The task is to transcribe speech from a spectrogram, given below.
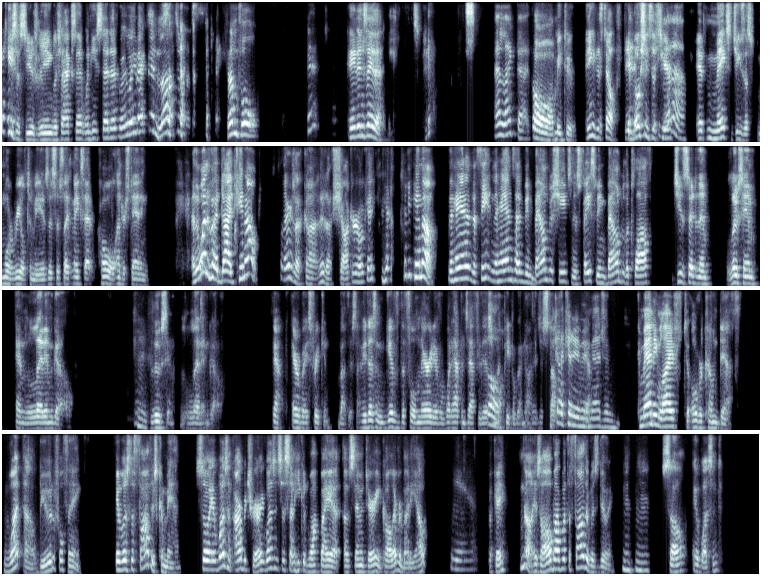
Jesus used the English accent when he said it way, way back then. Lazarus, come full. He didn't say that. I like that. Oh, me too. And you can just tell the emotions that's here. Yeah. It makes Jesus more real to me. Is this just like makes that whole understanding. And the one who had died came out. Well, there's a there's a shocker. Okay, Yeah. He came out. The hand, the feet, and the hands had been bound with sheets, and his face being bound with a cloth. Jesus said to them, "Loose him and let him go. Hmm. Loose him, let him go." Yeah, everybody's freaking about this. time. He doesn't give the full narrative of what happens after this and Oh. what people go. No, they just stop. I can't even Yeah. imagine. Commanding life to overcome death. What a beautiful thing. It was the Father's command. So it wasn't arbitrary. It wasn't just something he could walk by a, a cemetery and call everybody out. Yeah. Okay. No, it's all about what the Father was doing. Mhm. So it wasn't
